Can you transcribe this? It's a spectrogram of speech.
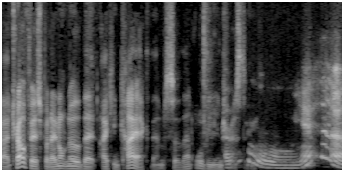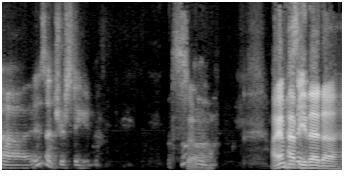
uh, trout fish, but I don't know that I can kayak them. So that will be interesting. Oh, yeah, it is interesting. So I am happy it- that uh,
